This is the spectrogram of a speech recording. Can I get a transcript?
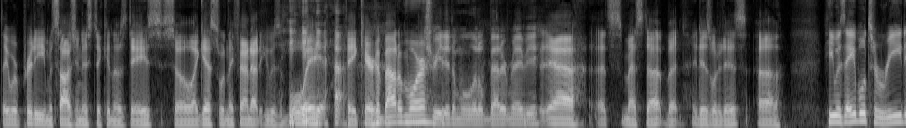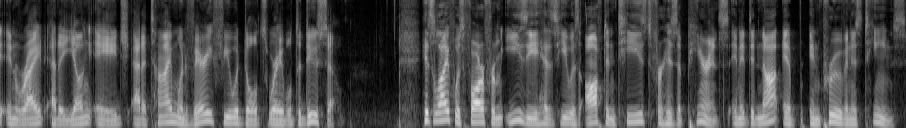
they were pretty misogynistic in those days, so I guess when they found out he was a boy, Yeah. they cared about him more. Treated him a little better, maybe. Yeah, that's messed up, but it is what it is. Uh, he was able to read and write at a young age at a time when very few adults were able to do so. His life was far from easy as he was often teased for his appearance, and it did not improve in his teens.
